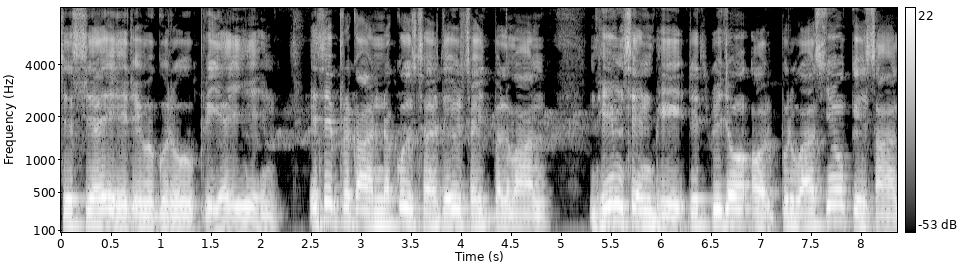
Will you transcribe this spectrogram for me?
शिष्य गुरु प्रिय इसी प्रकार नकुल सहदेव सहित बलवान भीमसेन भी ऋत्विजों और पूर्वासियों के साथ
